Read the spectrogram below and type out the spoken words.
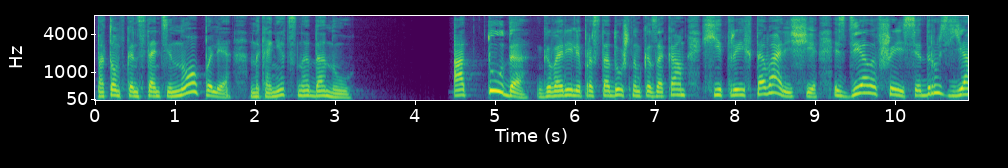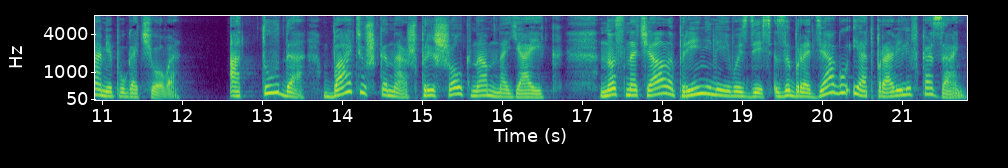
потом в Константинополе, наконец, на Дону. «Оттуда!» — говорили простодушным казакам хитрые их товарищи, сделавшиеся друзьями Пугачева. Оттуда батюшка наш пришел к нам на яик, но сначала приняли его здесь за бродягу и отправили в Казань.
